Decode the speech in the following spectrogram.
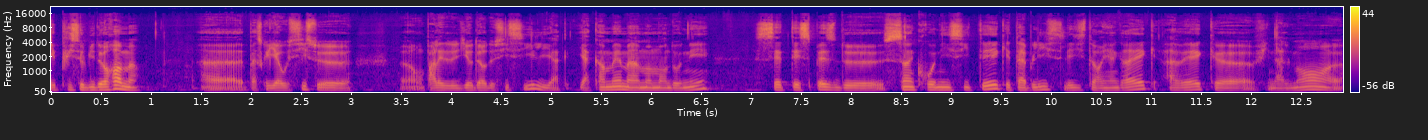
et puis celui de Rome, parce qu'il y a aussi ce, on parlait de Diodore de Sicile, il y a, il y a quand même à un moment donné cette espèce de synchronicité qu'établissent les historiens grecs avec euh, finalement euh,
